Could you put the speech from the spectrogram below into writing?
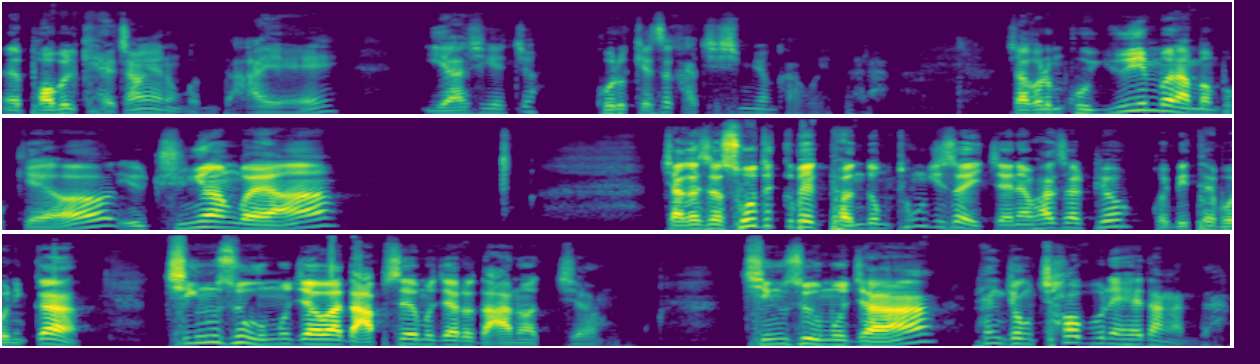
네, 법을 개정해 놓은 겁니다. 아예 이해하시겠죠? 그렇게 해서 같이 10년 가고 있더라. 자, 그럼 그 유인물 한번 볼게요. 이거 중요한 거야. 자, 그래서 소득금액 변동 통지서 있잖아요. 화살표. 그 밑에 보니까 징수 의무자와 납세 의무자로 나눴죠. 징수 의무자 행정 처분에 해당한다.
